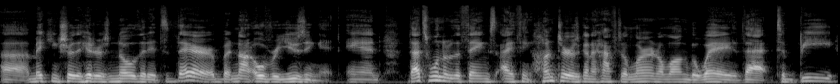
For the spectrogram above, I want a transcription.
uh, making sure the hitters know that it's there, but not overusing it. And that's one of the things I think Hunter is going to have to learn along the way that to be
